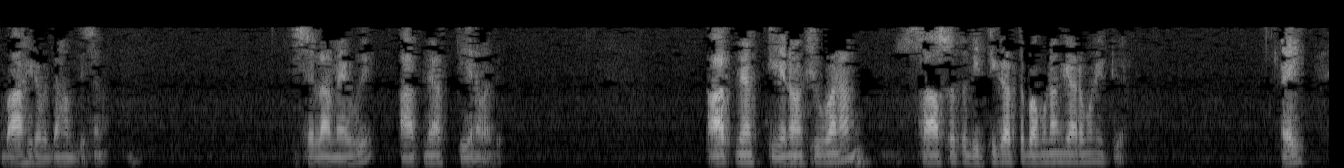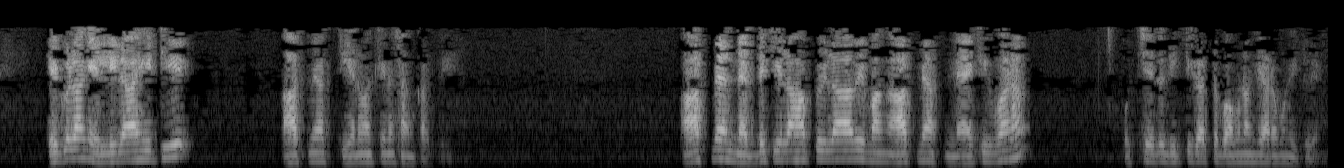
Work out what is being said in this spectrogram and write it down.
බාහිරව දහම් දේශන. ඉස්සෙල්ලාම ඇහුවේ ආත්මයක් තියෙනවද? ආත්මයක් තියෙනවා කිව්වනම් සාස්වත දිට්ඨිගත බමුණන්ගේ අරමුණ හිටියා. ඇයි? ඒගොල්ලන් එල්ලිලා හිටියේ ආත්මයක් තියෙනවා කියන සංකල්පේ. ආත්මයක් නැද්ද කියලා අහපු වෙලාවේ මං ආත්මයක් නැහැ කිව්වනම් උච්ඡේද දිට්ඨිගත බමුණන්ගේ අරමුණ හිට වෙනවා.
